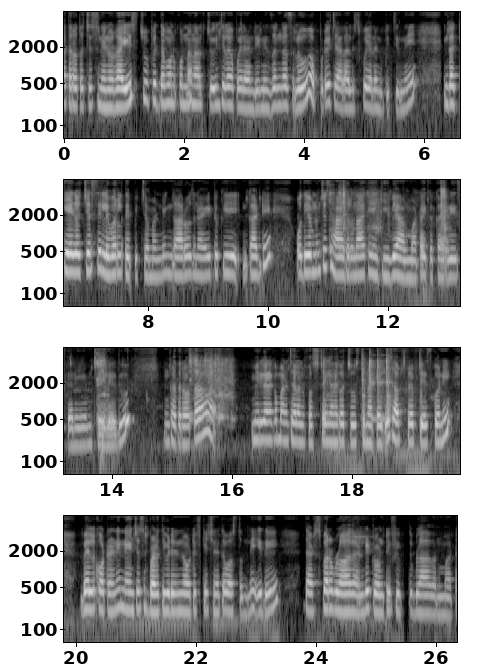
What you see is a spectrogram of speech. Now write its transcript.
ఆ తర్వాత వచ్చేసి నేను రైస్ చూపిద్దాం అనుకున్నా నాకు చూపించలేకపోయానండి. నిజంగా అసలు అప్పుడే చాలా అలసిపోయాను అనిపించింది ఇంకా కేజీ వచ్చేసి లివర్లు తెప్పించామండి. ఇంకా ఆ రోజు నైట్కి ఇంకా అంటే ఉదయం నుంచి సాయంత్రం దాకా ఇంక ఇవే అనమాట ఇక కర్రీస్ కానీ ఏం చేయలేదు. ఇంకా తర్వాత మీరు కనుక మన ఛానల్ ఫస్ట్ టైం కనుక చూస్తున్నట్టయితే సబ్స్క్రైబ్ చేసుకొని బెల్ కొట్టండి. నేను చేసిన ప్రతి వీడియో నోటిఫికేషన్ అయితే వస్తుంది. ఇది దట్స్ ఫర్ బ్లాగ్ అండి. ట్వంటీ ఫిఫ్త్ బ్లాగ్ అనమాట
